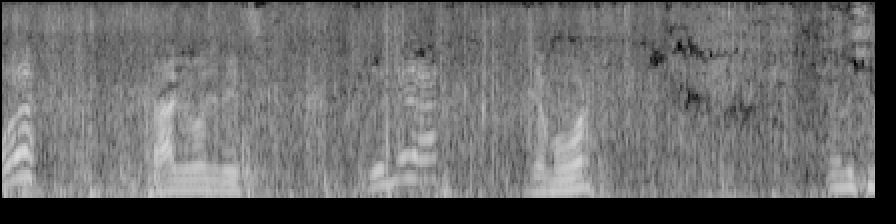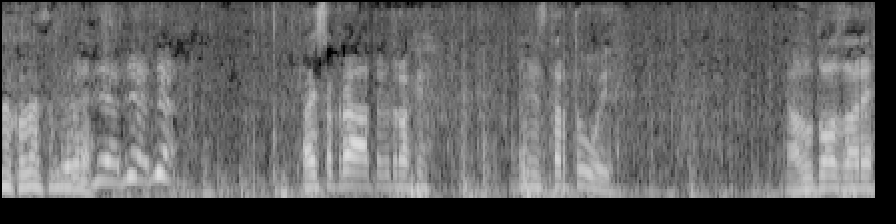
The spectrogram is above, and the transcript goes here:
О! Так, друзі, дивіться. Джамур. Лише на колеса не бере. Хай Сократові трохи. Він стартує. А ну то зараз.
